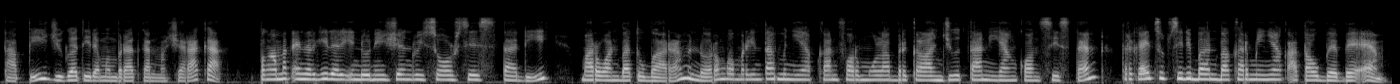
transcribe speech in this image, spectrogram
tapi juga tidak memberatkan masyarakat. Pengamat energi dari Indonesian Resources tadi, Marwan Batubara mendorong pemerintah menyiapkan formula berkelanjutan yang konsisten terkait subsidi bahan bakar minyak atau BBM.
